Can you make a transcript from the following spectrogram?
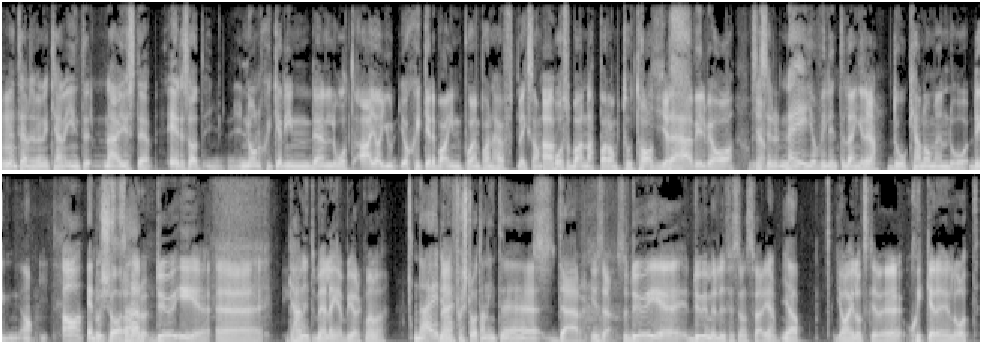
Mm. En tävlingsvän kan inte... Nej, just det. Är det så att någon skickar in den låt, ah, jag, gjorde, jag skickade bara in på en, på en höft liksom. Ja. Och så bara nappar de totalt, Yes. det här vill vi ha. Och sen Ja. säger du, nej jag vill inte längre. Ja. Då kan de ändå, det, ja. Ja, Ändå köra så här den. då. Du är... Eh, han är inte med längre, Björkman va? Nej, det Nej. jag förstår att han inte är där. Just det. Så du är, du är Melodifestivalen Sverige. Ja. Jag är låtskrivare, skickar dig en låt.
